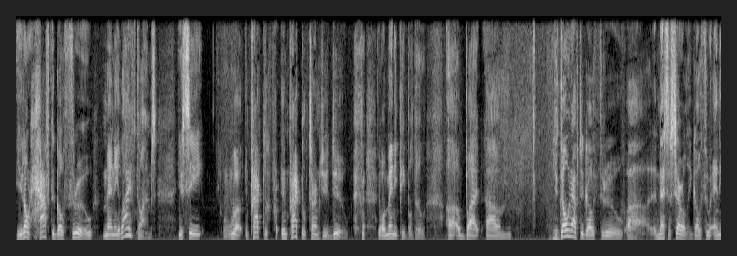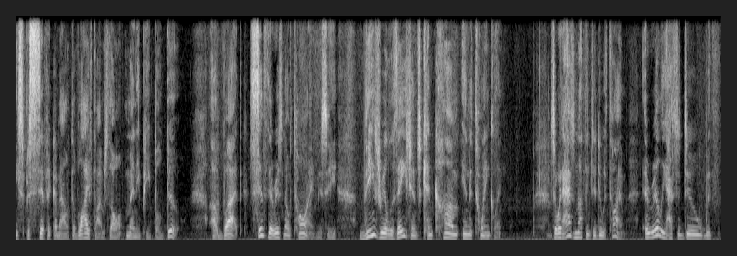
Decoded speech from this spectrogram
you don't have to go through many lifetimes. You see, well, in practical, in practical terms, you do, or many people do, uh, but um, you don't have to go through uh, necessarily go through any specific amount of lifetimes, though many people do. Uh, but since there is no time, you see, these realizations can come in a twinkling. So it has nothing to do with time. It really has to do with,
